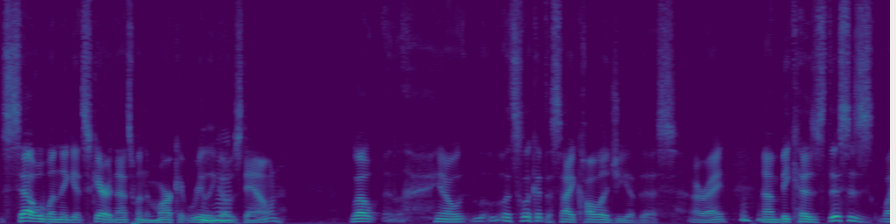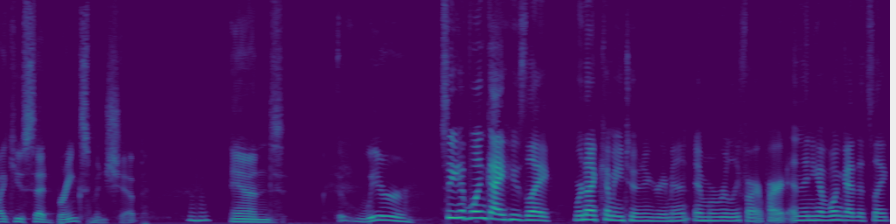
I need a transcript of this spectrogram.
sell when they get scared, and that's when the market really Mm-hmm. goes down. Well, you know, l- let's look at the psychology of this, all right? Mm-hmm. Um, because this is, like you said, brinksmanship, Mm-hmm. and we're So you have one guy who's like, we're not coming to an agreement and we're really far apart. And then you have one guy that's like,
